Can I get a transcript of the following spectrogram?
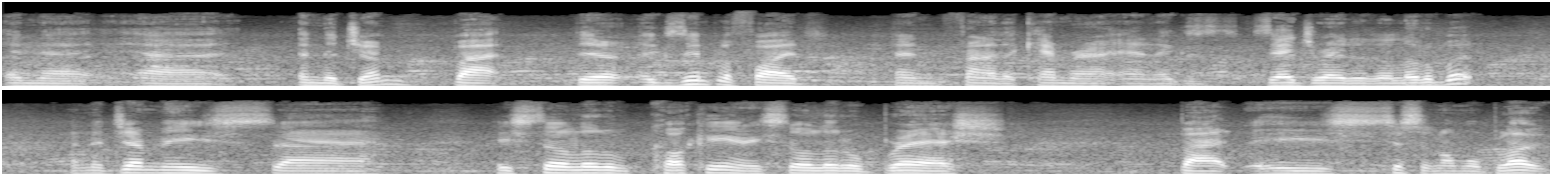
in the uh, in the gym, but they're exemplified in front of the camera and exaggerated a little bit. In the gym, he's uh, he's still a little cocky and he's still a little brash, but he's just a normal bloke.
